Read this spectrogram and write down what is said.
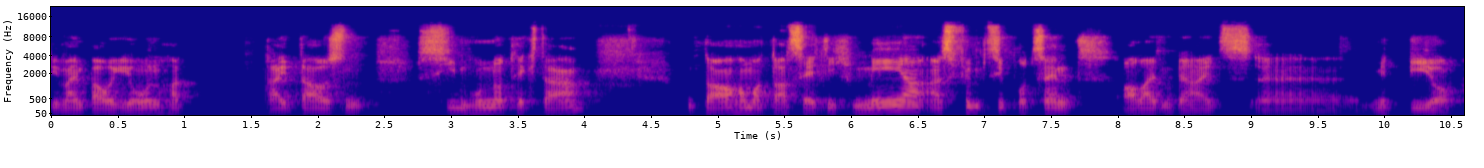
die Weinbauregion hat 3700 Hektar. Und da haben wir tatsächlich mehr als 50 Prozent arbeiten bereits äh, mit Bio,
